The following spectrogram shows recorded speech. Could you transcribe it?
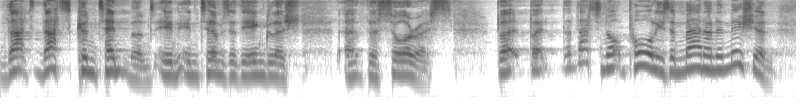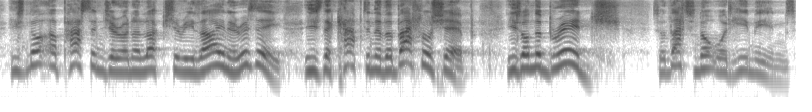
That, that's contentment in, in terms of the English uh, thesaurus. But, but that's not Paul. He's a man on a mission. He's not a passenger on a luxury liner, is he? He's the captain of a battleship. He's on the bridge. So that's not what he means.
